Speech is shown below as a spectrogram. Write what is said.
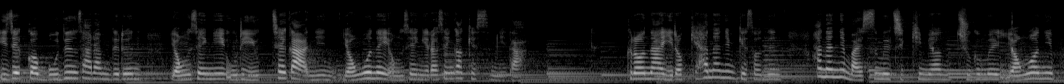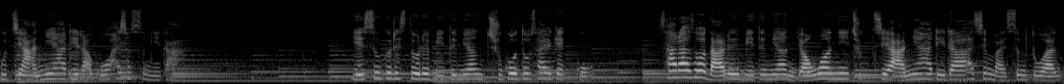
이제껏 모든 사람들은 영생이 우리 육체가 아닌 영혼의 영생이라 생각했습니다. 그러나 이렇게 하나님께서는 하나님 말씀을 지키면 죽음을 영원히 보지 아니하리라고 하셨습니다. 예수 그리스도를 믿으면 죽어도 살겠고 살아서 나를 믿으면 영원히 죽지 아니하리라 하신 말씀 또한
